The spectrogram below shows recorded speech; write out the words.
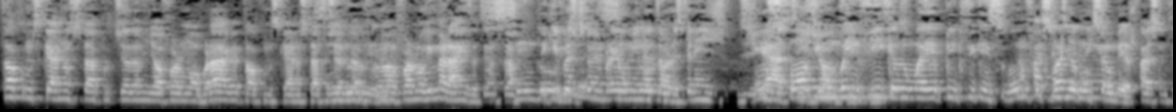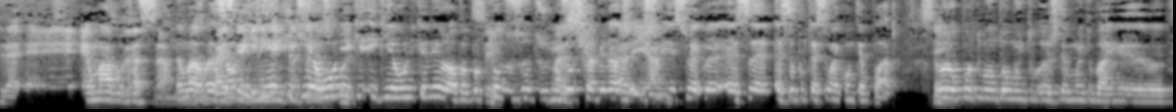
tal como se calhar não se está a proteger da melhor forma o Braga, tal como se calhar não se está a proteger da melhor forma o Guimarães, atenção. Equipas que estão em pré-eliminatórias terem desgastes. Um Sporting um Benfica numa época em que fica em segundo, não faz sentido nenhum. mesmo. Faz sentido. É, é, é uma aberração. É uma aberração e, que é, e, que é única, e que é única na Europa, porque Sim. todos os outros, nos outros campeonatos isso, isso, é, essa, essa proteção é contemplada. Agora o Porto montou muito, esteve muito bem, eh,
